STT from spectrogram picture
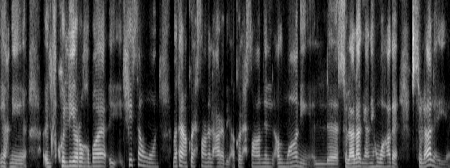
يعني الكل رغبة شو يسوون؟ مثلا أكو الحصان العربي أكو الحصان الألماني السلالات يعني هو هذا سلالة هي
